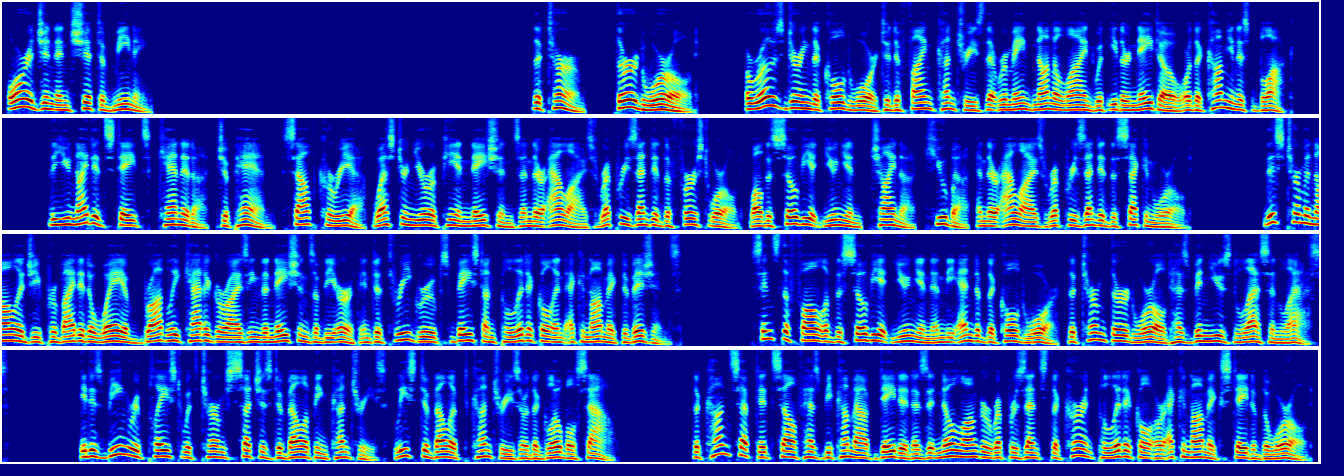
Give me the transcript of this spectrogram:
Origin and shift of meaning The term, Third World, arose during the Cold War to define countries that remained non-aligned with either NATO or the Communist bloc. The United States, Canada, Japan, South Korea, Western European nations and their allies represented the First World, while the Soviet Union, China, Cuba, and their allies represented the Second World. This terminology provided a way of broadly categorizing the nations of the Earth into three groups based on political and economic divisions. Since the fall of the Soviet Union and the end of the Cold War, the term Third World has been used less and less. It is being replaced with terms such as developing countries, least developed countries or the Global South. The concept itself has become outdated as it no longer represents the current political or economic state of the world.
